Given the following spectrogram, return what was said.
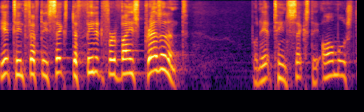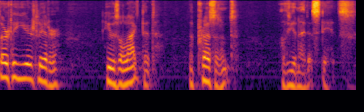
1856, defeated for vice president. But in 1860, almost 30 years later, he was elected the president of the United States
